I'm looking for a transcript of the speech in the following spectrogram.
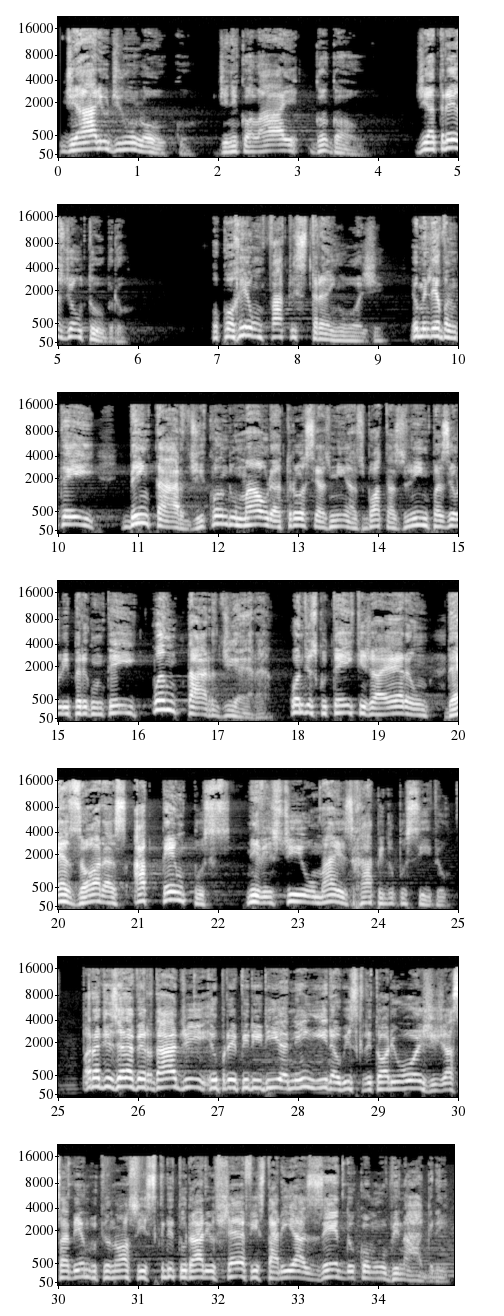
Diário de um Louco, de Nikolai Gogol. Dia 3 de outubro. Ocorreu um fato estranho hoje. Eu me levantei bem tarde e quando Maura trouxe as minhas botas limpas, eu lhe perguntei quão tarde era. Quando escutei que já eram dez horas há tempos, me vesti o mais rápido possível. Para dizer a verdade, eu preferiria nem ir ao escritório hoje, já sabendo que o nosso escriturário-chefe estaria azedo como o vinagre.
